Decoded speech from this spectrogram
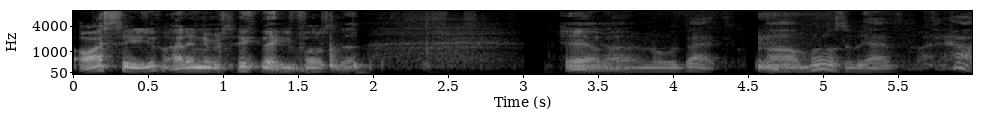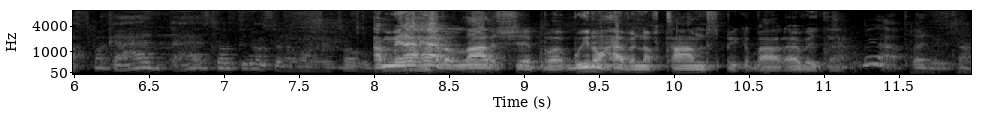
Oh, I see you. I didn't even see that you posted that. Yeah, man. don't know. We're back. Um, what else do we have? Ah, fuck! I had, I had something else that I wanted to talk about. I mean, I had a lot of shit, but we don't have enough time to speak about everything. We got plenty of time,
